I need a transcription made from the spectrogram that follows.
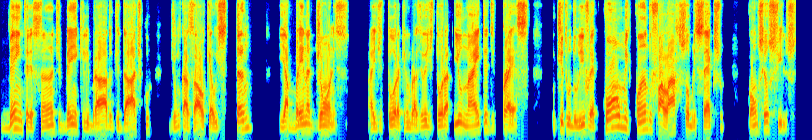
bem interessante, bem equilibrado, didático, de um casal que é o Stan e a Brena Jones. A editora aqui no Brasil, a editora United Press. O título do livro é Como e Quando Falar sobre Sexo com Seus Filhos.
